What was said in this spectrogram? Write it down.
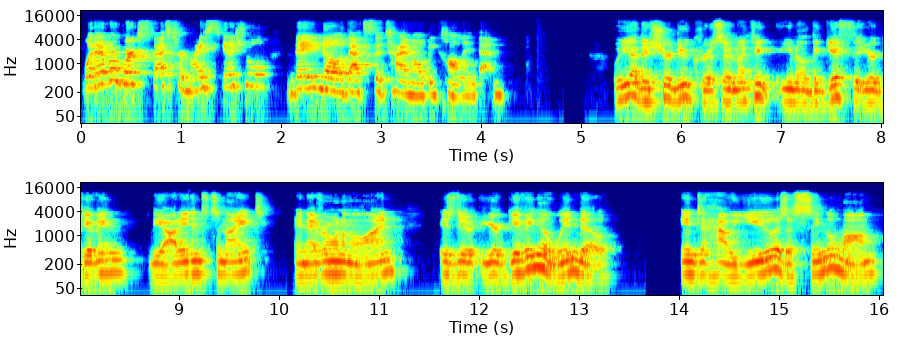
whatever works best for my schedule, they know that's the time I'll be calling them. Well, yeah, they sure do, Chris. And I think, you know, the gift that you're giving the audience tonight and everyone on the line is that you're giving a window into how you, as a single mom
